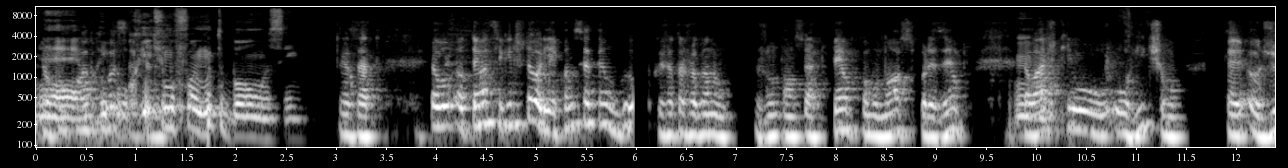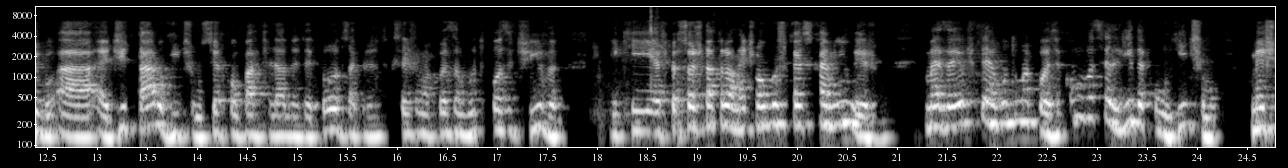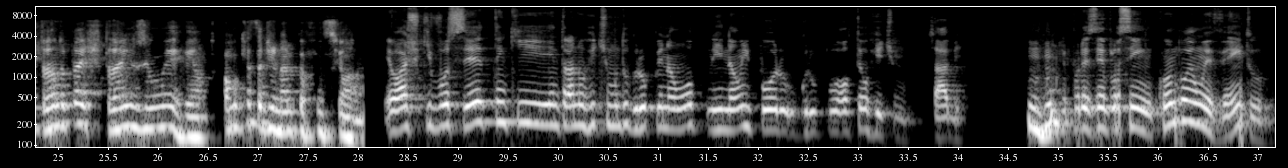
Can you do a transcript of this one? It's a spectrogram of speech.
É, o, o ritmo foi muito bom, assim. Exato. Eu, eu tenho a seguinte teoria: quando você tem um grupo que já está jogando junto há um certo tempo, como o nosso, por exemplo, uhum. eu acho que o, o ritmo, é, eu digo, a, é, ditar o ritmo, ser compartilhado entre todos, acredito que seja uma coisa muito positiva e que as pessoas naturalmente vão buscar esse caminho mesmo. Mas aí eu te pergunto uma coisa: como você lida com o ritmo mestrando para estranhos em um evento? Como que essa dinâmica funciona? Eu acho que você tem que entrar no ritmo do grupo e não, e não impor o grupo ao teu ritmo sabe? Uhum. Porque, por exemplo, assim, quando é um evento,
